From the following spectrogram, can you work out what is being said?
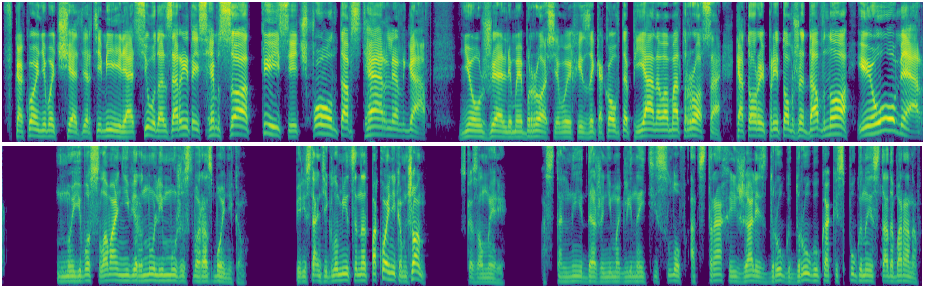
В какой-нибудь четверти мили отсюда зарыты 700 тысяч фунтов стерлингов. Неужели мы бросим их из-за какого-то пьяного матроса, который при том же давно и умер?» Но его слова не вернули мужество разбойникам. «Перестаньте глумиться над покойником, Джон!» — сказал Мэри. Остальные даже не могли найти слов от страха и жались друг к другу, как испуганные стадо баранов.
